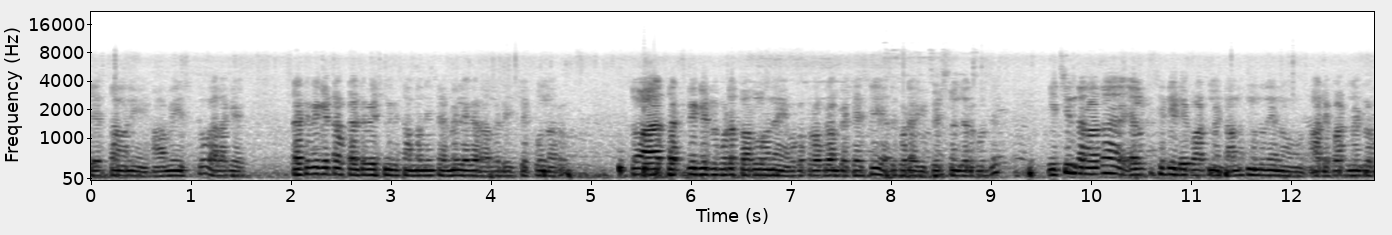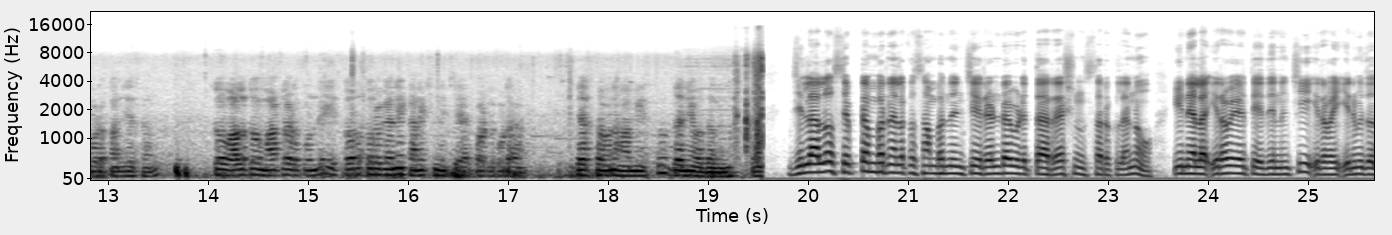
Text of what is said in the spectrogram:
చేస్తామని హామీ ఇస్తూ అలాగే సర్టిఫికేట్ ఆఫ్ కల్టివేషన్కి సంబంధించి ఎమ్మెల్యే గారు ఆల్రెడీ చెప్పున్నారు. సో ఆ సర్టిఫికేట్లు కూడా త్వరలోనే ఒక ప్రోగ్రామ్ పెట్టేసి అది కూడా ఇప్పించడం జరుగుతుంది ఇచ్చిన తర్వాత ఎలక్ట్రిసిటీ డిపార్ట్మెంట్ అంతకుముందు నేను ఆ డిపార్ట్మెంట్లో కూడా పనిచేశాను. సో వాళ్ళతో మాట్లాడకుండా త్వర త్వరగానే కనెక్షన్ ఇచ్చే ఏర్పాట్లు కూడా చేస్తామని హామీ ఇస్తూ ధన్యవాదాలు జిల్లాలో సెప్టెంబర్ నెలకు సంబంధించి రెండో విడత రేషన్ సరుకులను ఈ నెల ఇరవై తేదీ నుంచి ఇరవై ఎనిమిదో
